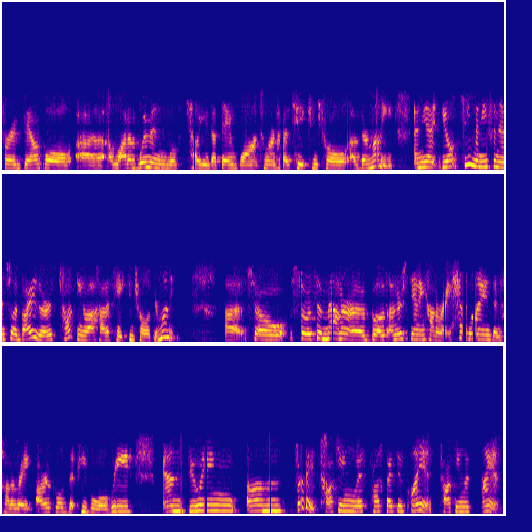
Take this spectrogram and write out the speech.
for example, uh, a lot of women will tell you that they want to learn how to take control of their money, and yet you don't see many financial advisors talking about how to take control of your money. Uh, so, so it's a matter of both understanding how to write headlines and how to write articles that people will read, and doing um, surveys, talking with prospective clients, talking with clients.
